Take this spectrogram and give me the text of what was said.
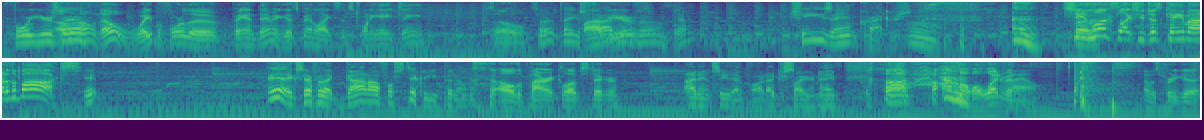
four years Oh now, no, no, way before the pandemic. It's been like since 2018. So so that thing's five, five, years. years old. Yeah. Cheese and crackers. She But, uh, looks like she just came out of the box. Yeah, except for that god awful sticker you put on it. oh, the Pirate Club sticker. I didn't see that part. I just saw your name. oh, wait a minute. Wow. That was pretty good.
